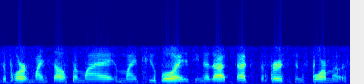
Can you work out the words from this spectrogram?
support myself and my my two boys. You know, that that's the first and foremost.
